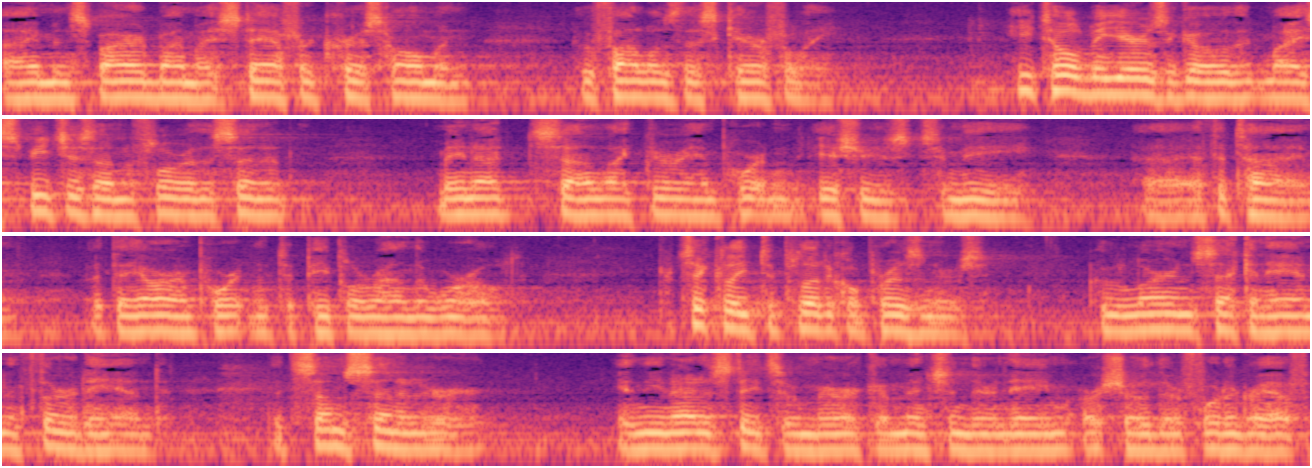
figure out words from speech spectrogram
I'm inspired by my staffer, Chris Holman, who follows this carefully. He told me years ago that my speeches on the floor of the Senate may not sound like very important issues to me uh, at the time, but they are important to people around the world, particularly to political prisoners who learn secondhand and thirdhand that some senator in the United States of America mentioned their name or showed their photograph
